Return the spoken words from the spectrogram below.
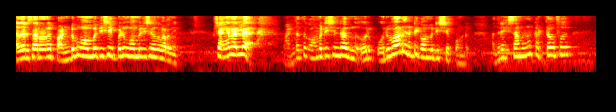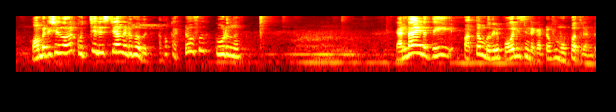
ഏതൊരു സാർ പറഞ്ഞു പണ്ടും കോമ്പറ്റീഷൻ ഇപ്പോഴും കോമ്പറ്റീഷൻ എന്ന് പറഞ്ഞു. പക്ഷെ അങ്ങനെയല്ല പണ്ടത്തെ കോമ്പറ്റീഷന്റെ ഒരു ഒരുപാട് ഇരട്ടി കോമ്പറ്റീഷൻ ഇപ്പോൾ ഉണ്ട്. അതിന് എക്സാമ്പിൾ കട്ട് ഓഫ് കോമ്പറ്റീഷൻ എന്ന് പറഞ്ഞാൽ കൊച്ചു ലിസ്റ്റാണ് ഇടുന്നത്. അപ്പോൾ കട്ട് ഓഫ് കൂടുന്നു. രണ്ടായിരത്തി പത്തൊമ്പതിൽ പോലീസിന്റെ കട്ട് ഓഫ് മുപ്പത്തിരണ്ട്.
